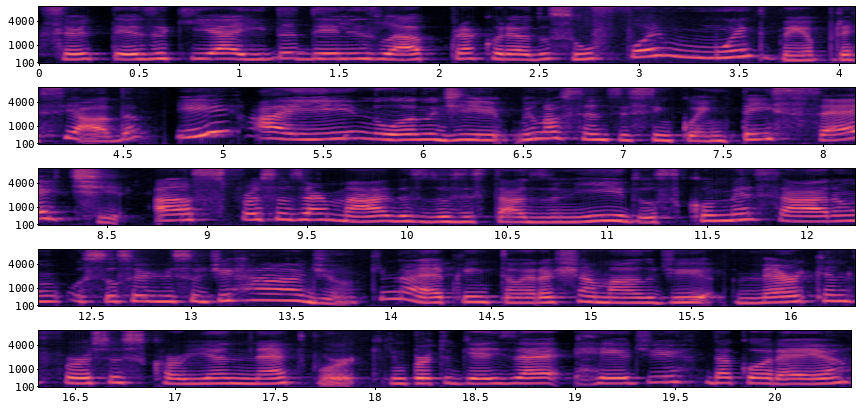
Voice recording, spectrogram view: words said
Certeza que a ida deles lá para a Coreia do Sul foi muito bem apreciada. E aí, no ano de 1957, as Forças Armadas dos Estados Unidos começaram o seu serviço de rádio, que na época então era chamado de American Forces Korean Network, em português é Rede da Coreia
